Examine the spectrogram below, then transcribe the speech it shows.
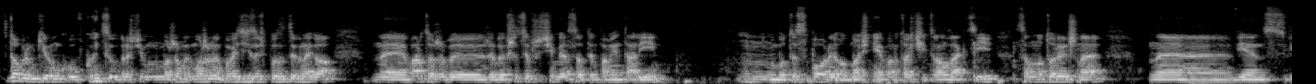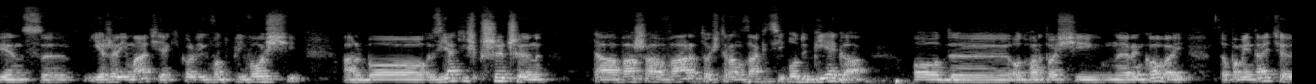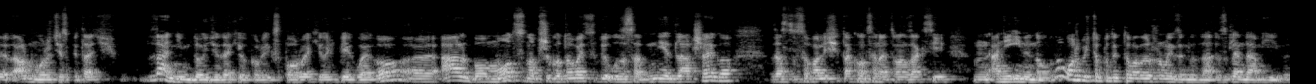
w dobrym kierunku, w końcu wreszcie możemy, możemy powiedzieć coś pozytywnego. E, Warto, żeby, żeby wszyscy przedsiębiorcy o tym pamiętali, mm, bo te spory odnośnie wartości transakcji są notoryczne, e, więc, więc e, jeżeli macie jakiekolwiek wątpliwości albo z jakichś przyczyn ta wasza wartość transakcji odbiega od, y, od wartości rynkowej, to pamiętajcie, albo możecie spytać, zanim dojdzie do jakiegokolwiek sporu, jakiegoś biegłego, e, albo mocno przygotować sobie uzasadnienie, dlaczego zastosowaliście taką cenę transakcji, a nie inną. No, może być to podyktowane różnymi względami,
